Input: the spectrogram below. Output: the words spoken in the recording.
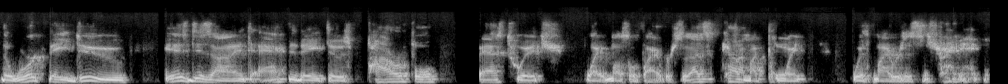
the work they do is designed to activate those powerful, fast twitch white muscle fibers. So that's kind of my point with my resistance training.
